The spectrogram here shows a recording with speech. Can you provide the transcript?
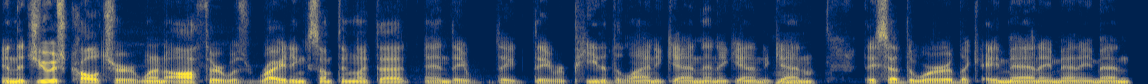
In the Jewish culture, when an author was writing something like that, and they they they repeated the line again and again and again, they said the word like Amen, Amen, Amen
